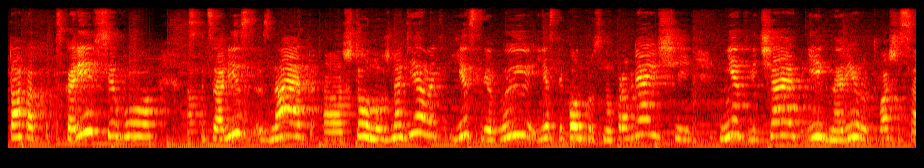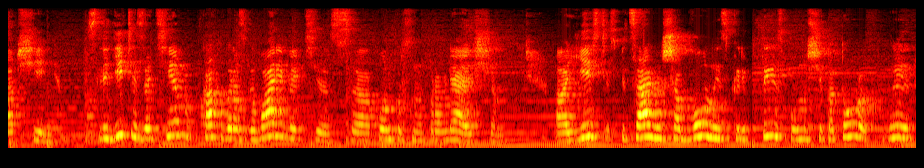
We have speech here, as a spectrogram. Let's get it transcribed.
так как, скорее всего, специалист знает, а, что нужно делать, если вы, если конкурсный управляющий не отвечает и игнорирует ваши сообщения. Следите за тем, как вы разговариваете с конкурсным управляющим. А, есть специальные шаблоны и скрипты, с помощью которых вы,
